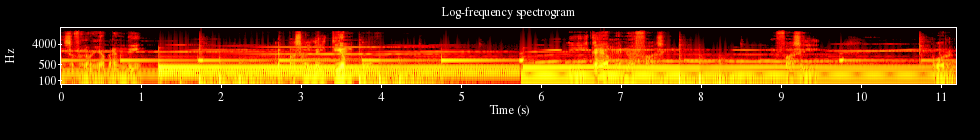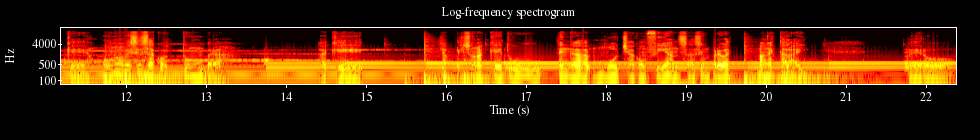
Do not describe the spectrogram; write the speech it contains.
Eso fue lo que yo aprendí. Al pasar del tiempo. Y créanme, no es fácil veces se acostumbra a que las personas que tú tengas mucha confianza siempre van a estar ahí. Pero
